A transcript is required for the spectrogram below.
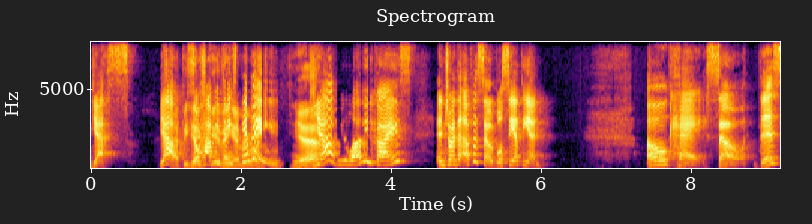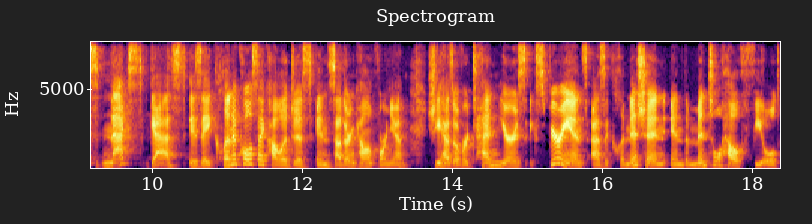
Yes. Yeah. Happy Thanksgiving, so happy Thanksgiving. Everyone. Yeah. Yeah. We love you guys. Enjoy the episode. We'll see you at the end. Okay, so this next guest is a clinical psychologist in Southern California. She has over 10 years' experience as a clinician in the mental health field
